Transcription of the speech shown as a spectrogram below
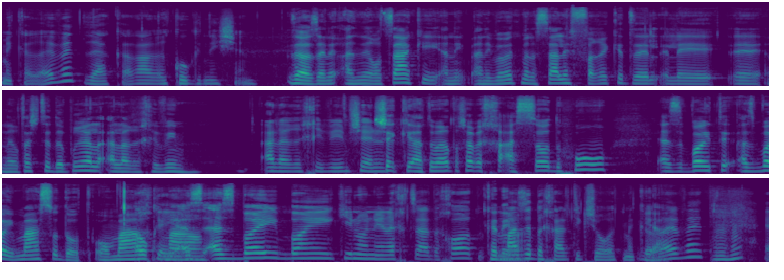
מקרבת זה הכרה, recognition. זהו, אז אני, אני רוצה, כי אני, אני באמת מנסה לפרק את זה, ל, אני רוצה שתדברי על, על הרכיבים. על הרכיבים של... כי את אומרת עכשיו, הסוד הוא אז בואי, אז בואי, מה הסודות? או מה... אוקיי, מה... אז, אז בואי, בואי כאילו נלך צעד אחורה. קדימה. מה זה בכלל תקשורת מקרבת? Yeah. Mm-hmm. Uh,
